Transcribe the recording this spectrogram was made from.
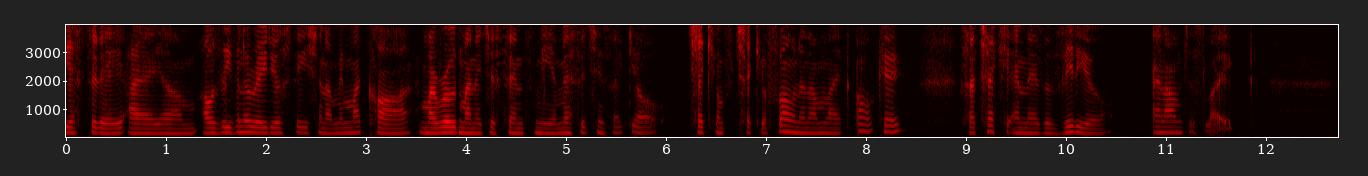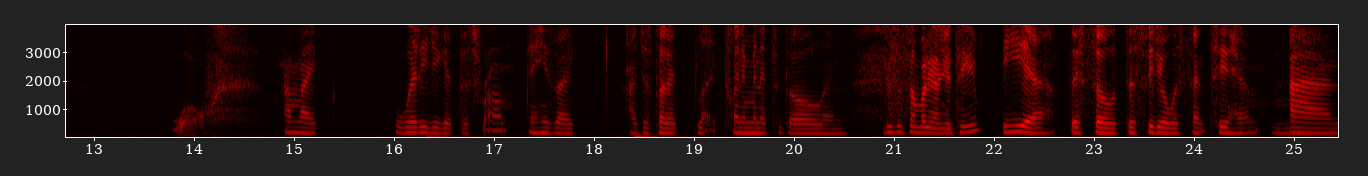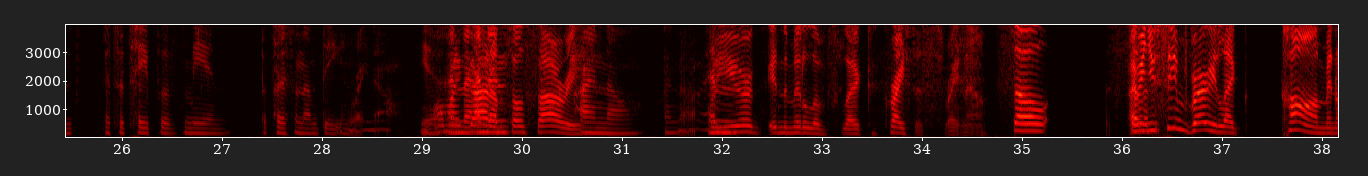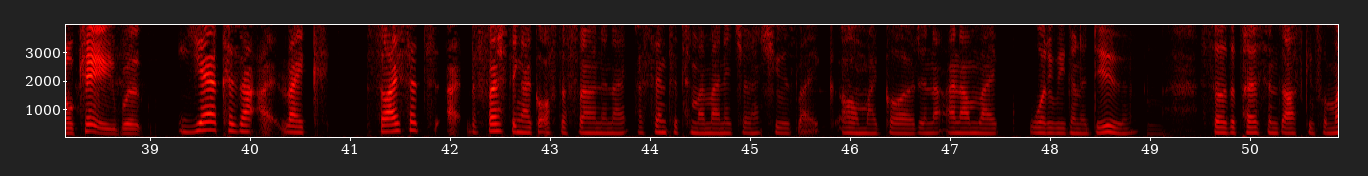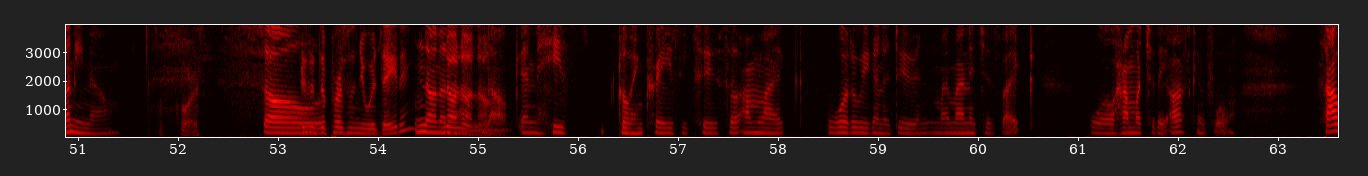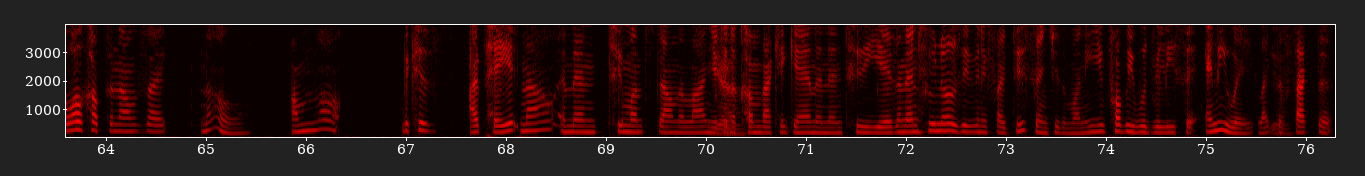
yesterday I um I was leaving a radio station. I'm in my car. My road manager sends me a message. He's like, "Yo, check your check your phone." And I'm like, "Oh, okay." So I check it, and there's a video, and I'm just like, "Whoa!" I'm like, "Where did you get this from?" And he's like, "I just got it like 20 minutes ago." And This is somebody on your team? yeah, this so this video was sent to him, Mm-hmm. and it's a tape of me and the person I'm dating right now. Yeah. Oh my and then- God, and I'm so sorry. I know, I know. so you're in the middle of like crisis right now. so, so I mean, the- you seem very like calm and okay, but yeah, because I, I like. So I said I, the first thing I got off the phone and I, I sent it to my manager and she was like, "Oh my god!" and and I'm like, "What are we gonna do?" Mm. So the person's asking for money now. of course. So Is it the person you were dating? No, No, no, no, no, no, no. And he's going crazy too. So I'm like, what are we gonna do? And my manager's like, well, how much are they asking for? So I woke up and I was like, no, I'm not, because I pay it now, and then two months down the line, you're Yeah. gonna come back again, and then two years, and then who knows? Even if I do send you the money, you probably would release it anyway. Like the fact that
